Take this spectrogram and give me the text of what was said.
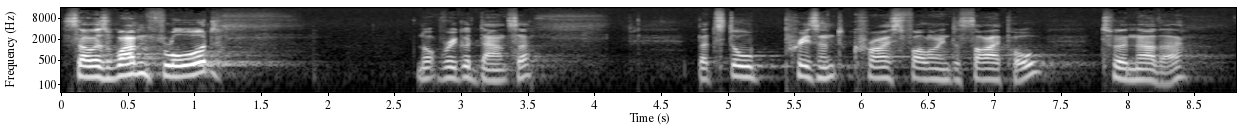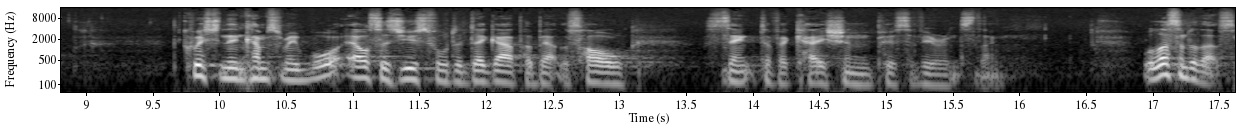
So, as one flawed, not very good dancer, but still present Christ following disciple to another, the question then comes to me what else is useful to dig up about this whole sanctification perseverance thing? Well, listen to this.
